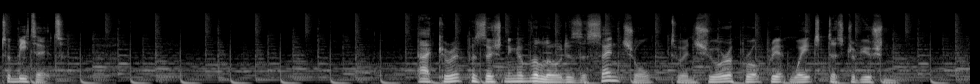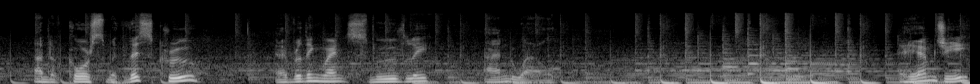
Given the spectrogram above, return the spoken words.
to meet it. Accurate positioning of the load is essential to ensure appropriate weight distribution. And of course with this crew, everything went smoothly and well. AMG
